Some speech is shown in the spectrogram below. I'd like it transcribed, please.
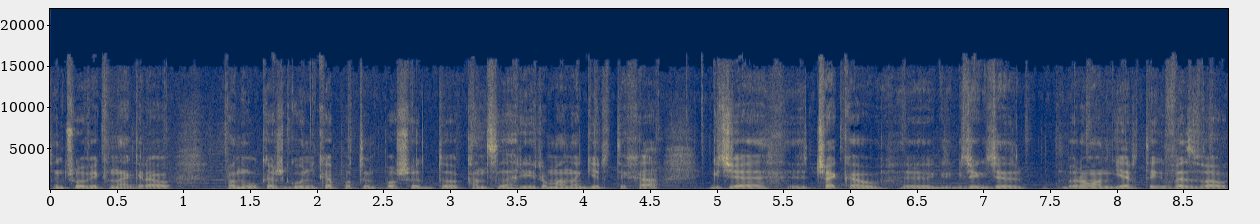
ten człowiek nagrał. Pan Łukasz Guńka potem poszedł do kancelarii Romana Giertycha, gdzie y, czekał, y, gdzie, gdzie Roman Giertych wezwał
